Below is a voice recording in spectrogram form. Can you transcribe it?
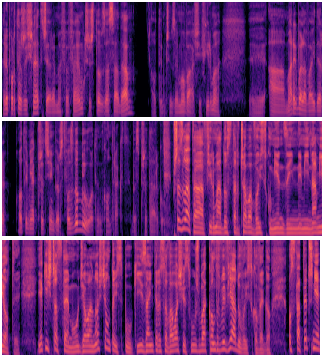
Reporterzy śledczy RMFFM Krzysztof Zasada o tym, czym zajmowała się firma, a Marek Balawajder o tym, jak przedsiębiorstwo zdobyło ten kontrakt bez przetargu. Przez lata firma dostarczała wojsku m.in. namioty. Jakiś czas temu działalnością tej spółki zainteresowała się służba kontrwywiadu wojskowego. Ostatecznie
